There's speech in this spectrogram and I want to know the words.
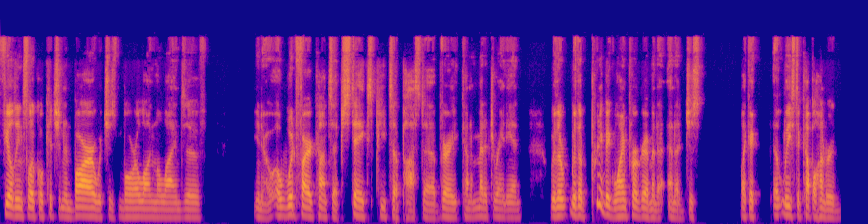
Fielding's local kitchen and bar, which is more along the lines of, you know, a wood-fired concept, steaks, pizza, pasta, very kind of Mediterranean, with a with a pretty big wine program and a, and a just like a at least a couple hundred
